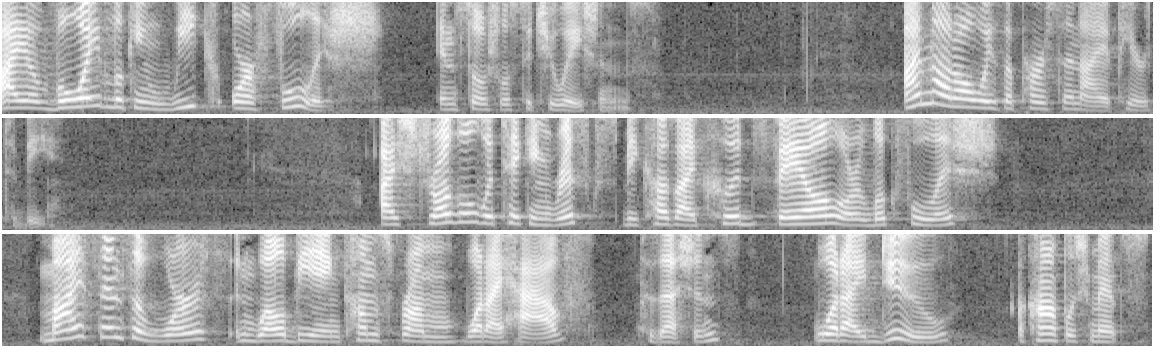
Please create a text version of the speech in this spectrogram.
I avoid looking weak or foolish in social situations. I'm not always the person I appear to be. I struggle with taking risks because I could fail or look foolish. My sense of worth and well being comes from what I have, possessions, what I do, accomplishments,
